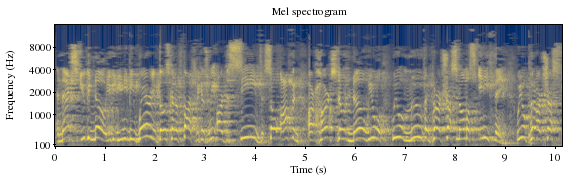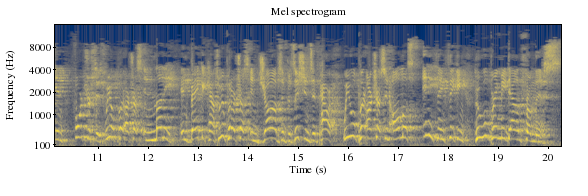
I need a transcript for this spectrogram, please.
And that's, you can know, you, can, you need to be wary of those kind of because we are deceived so often. Our hearts don't know. We will, we will move and put our trust in almost anything. We will put our trust in fortresses. We will put our trust in money, in bank accounts. We will put our trust in jobs and positions and power. We will put our trust in almost anything thinking, who will bring me down from this?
